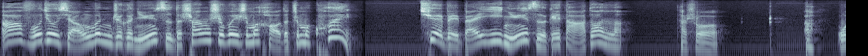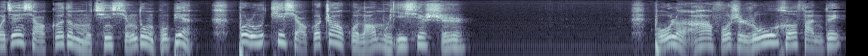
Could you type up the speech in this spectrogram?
阿福就想问这个女子的伤势为什么好的这么快，却被白衣女子给打断了。他说：“啊，我见小哥的母亲行动不便，不如替小哥照顾老母一些时日。”无论阿福是如何反对，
